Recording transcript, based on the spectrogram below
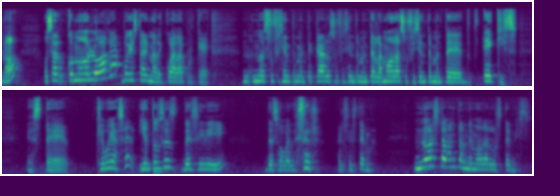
¿No? O sea, como lo haga, voy a estar inadecuada porque no es suficientemente caro, suficientemente a la moda, suficientemente X. Este, ¿qué voy a hacer? Y entonces decidí desobedecer el sistema. No estaban tan de moda los tenis.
